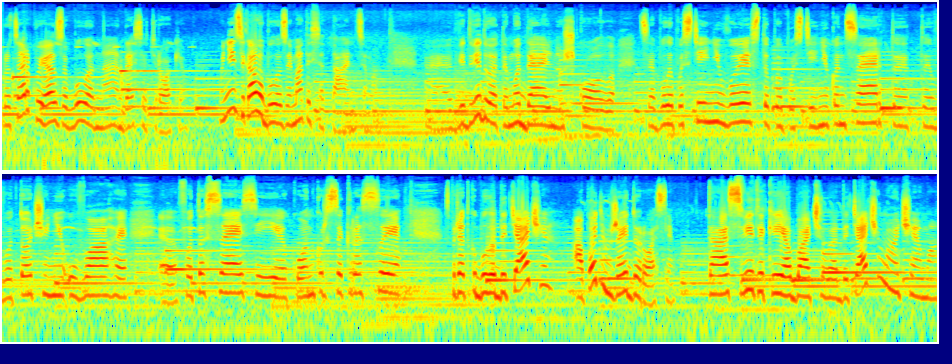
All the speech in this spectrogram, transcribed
про церкву я забула на 10 років. Мені цікаво було займатися танцями, е, відвідувати модельну школу. Це були постійні виступи, постійні концерти, в оточенні уваги, е, фотосесії, конкурси краси. Спочатку були дитячі, а потім вже й дорослі. Та світ, який я бачила дитячими очима,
